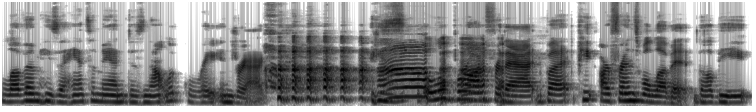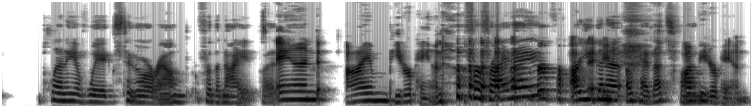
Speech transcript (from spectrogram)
love him. He's a handsome man. Does not look great in drag. He's a little broad for that, but Pete, our friends will love it. There'll be plenty of wigs to go around for the night. But And I'm Peter Pan. for Friday, For are you gonna? Okay, that's fun. I'm Peter Pan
